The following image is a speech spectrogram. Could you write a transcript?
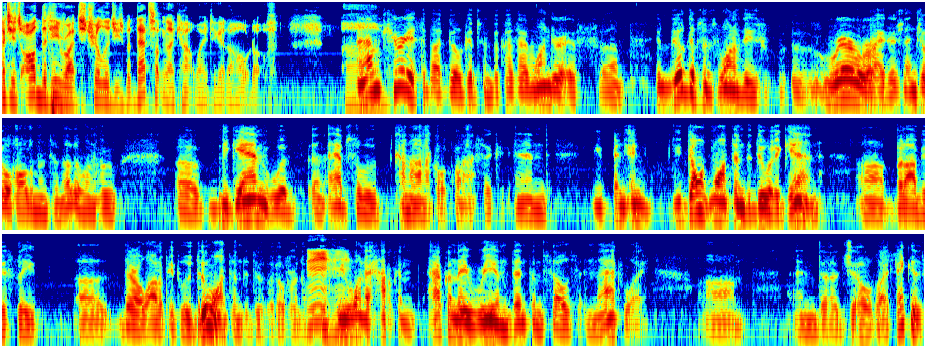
actually, it's odd that he writes trilogies, but that's something I can't wait to get a hold of. And I'm Um, curious about Bill Gibson because I wonder if, um, if Bill Gibson's one of these rare writers, and Joe Haldeman's another one who uh, began with an absolute canonical classic, and you and, and you don't want them to do it again, uh, but obviously uh, there are a lot of people who do want them to do it over and over. again. So you Mhm. wonder how can how can they reinvent themselves in that way? Um, and uh, Joe, I think, is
